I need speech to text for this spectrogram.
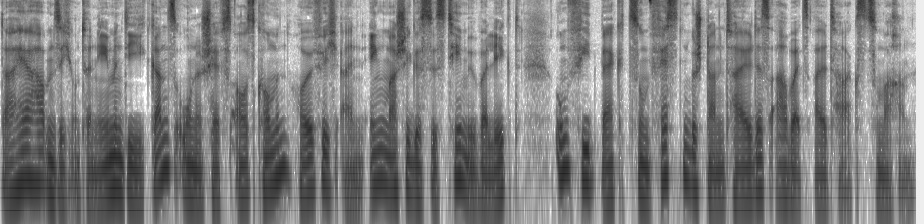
Daher haben sich Unternehmen, die ganz ohne Chefs auskommen, häufig ein engmaschiges System überlegt, um Feedback zum festen Bestandteil des Arbeitsalltags zu machen.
